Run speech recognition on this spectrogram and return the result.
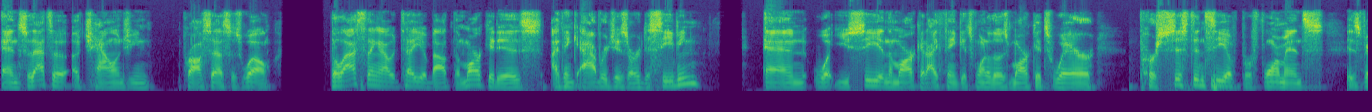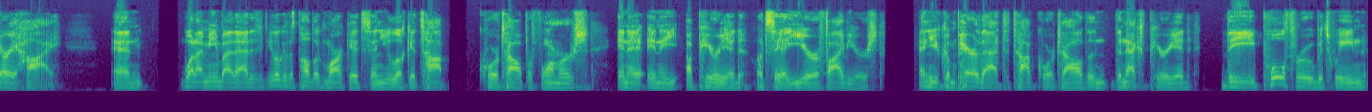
And so that's a, a challenging process as well. The last thing I would tell you about the market is I think averages are deceiving. And what you see in the market, I think it's one of those markets where persistency of performance is very high. And what I mean by that is if you look at the public markets and you look at top quartile performers in a in a, a period, let's say a year or five years, and you compare that to top quartile the, the next period, the pull through between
